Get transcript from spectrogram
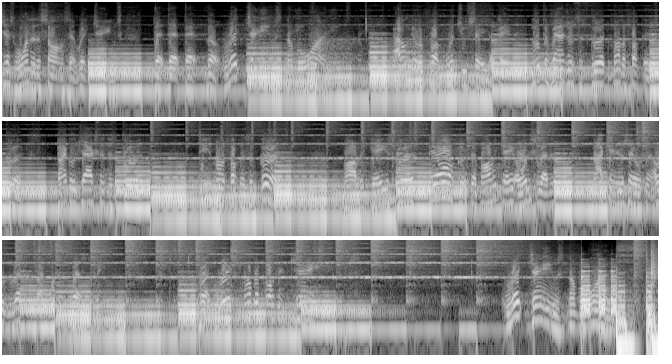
just one of the songs that Rick James that that that look Rick James number one. I don't give a fuck what you say. Okay, Luther Vandross is good. The motherfucker is good. Michael Jackson is good. These motherfuckers are good. Marvin Gaye is good. They all good. Except Marvin Gaye, Otis Redding. No, I can't even say Otis Redding. Otis oh, Redding is like one of the best to me. But Rick motherfucking James. Rick James, number one.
